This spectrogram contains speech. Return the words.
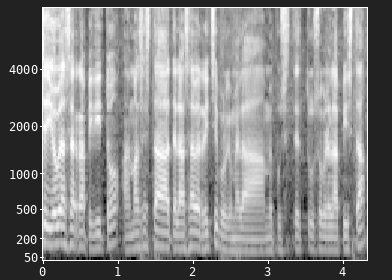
Sí, yo voy a ser rapidito. Además esta te la sabe Richie porque me la me pusiste tú sobre la pista.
